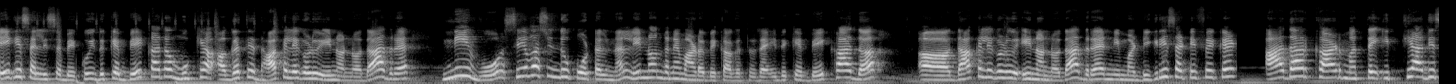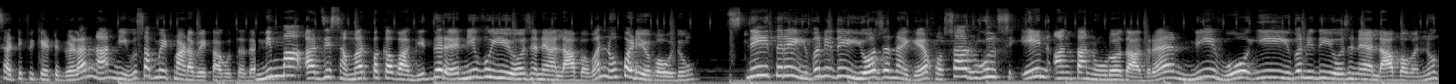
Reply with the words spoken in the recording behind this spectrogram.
ಹೇಗೆ ಸಲ್ಲಿಸಬೇಕು, ಇದಕ್ಕೆ ಬೇಕಾದ ಮುಖ್ಯ ಅಗತ್ಯ ದಾಖಲೆಗಳು ಏನು ಅನ್ನೋದಾದ್ರೆ, ನೀವು ಸೇವಾ ಸಿಂಧು ಪೋರ್ಟಲ್ನಲ್ಲಿ ನೋಂದಣಿ ಮಾಡಬೇಕಾಗುತ್ತದೆ. ಇದಕ್ಕೆ ಬೇಕಾದ ದಾಖಲೆಗಳು ಏನನ್ನೋದಾದ್ರೆ ನಿಮ್ಮ ಡಿಗ್ರಿ ಸರ್ಟಿಫಿಕೇಟ್ ಆಧಾರ್ ಕಾರ್ಡ್ ಮತ್ತೆ ಇತ್ಯಾದಿ ಸರ್ಟಿಫಿಕೇಟ್ ಗಳನ್ನ ನೀವು ಸಬ್ಮಿಟ್ ಮಾಡಬೇಕಾಗುತ್ತದೆ. ನಿಮ್ಮ ಅರ್ಜಿ ಸಮರ್ಪಕವಾಗಿದ್ದರೆ ನೀವು ಈ ಯೋಜನೆಯ ಲಾಭವನ್ನು ಪಡೆಯಬಹುದು. ಸ್ನೇಹಿತರೆ ಇವನಿಧಿ ಯೋಜನೆಗೆ ಹೊಸ ರೂಲ್ಸ್ ಏನ್ ಅಂತ ನೋಡೋದಾದ್ರೆ, ನೀವು ಈ ಯುವನಿಧಿ ಯೋಜನೆಯ ಲಾಭವನ್ನು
